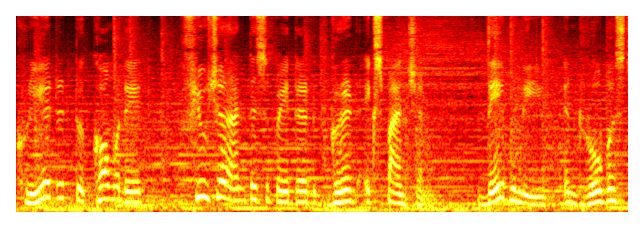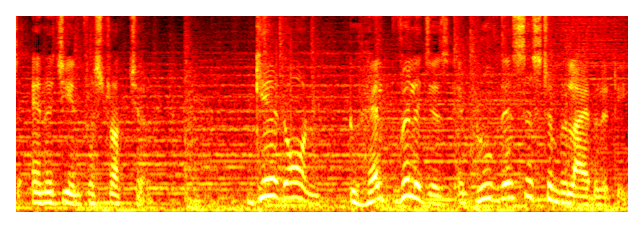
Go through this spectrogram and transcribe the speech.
created to accommodate future anticipated grid expansion. They believe in robust energy infrastructure, geared on to help villages improve their system reliability.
